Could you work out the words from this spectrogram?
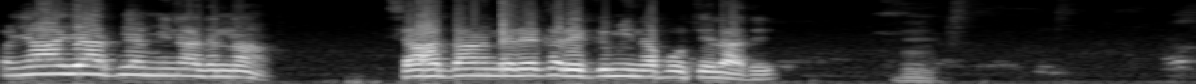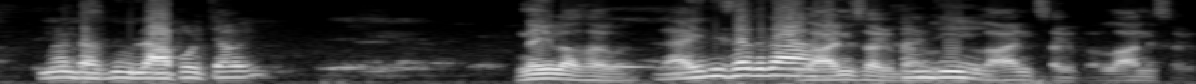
50000 ਰੁਪਏ ਮਹੀਨਾ ਦਿੰਨਾ। ਸਿਆਸਤਦਾਨ ਮੇਰੇ ਘਰ ਇੱਕ ਮਹੀਨਾ ਪੋਚੇ ਲਾ ਦੇ। ਹੂੰ। ਮੈਂ ਦੱਸ ਦੂੰ ਲਾ ਪੋਚਾ ਹੋਈ ਨਹੀਂ ਲਾ ਸਕਦਾ। ਲਾ ਹੀ ਨਹੀਂ ਸਕਦਾ। ਲਾ ਨਹੀਂ ਸਕਦਾ। ਹਾਂਜੀ। ਲਾ ਨਹੀਂ ਸਕਦਾ ਲਾ ਨਹੀਂ ਸਕਦਾ।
